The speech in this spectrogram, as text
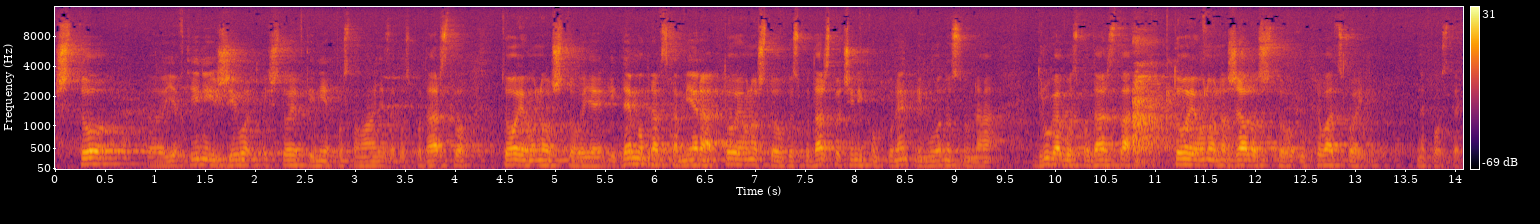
što e, jeftiniji život i što jeftinije poslovanje za gospodarstvo, to je ono što je i demografska mjera, to je ono što gospodarstvo čini konkurentnim u odnosu na druga gospodarstva, to je ono, nažalost, što u Hrvatskoj ne postoji.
